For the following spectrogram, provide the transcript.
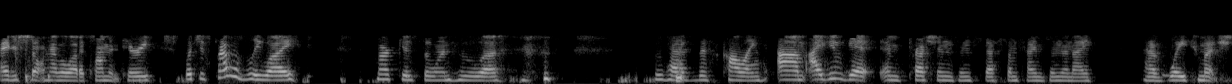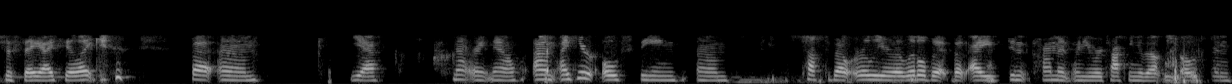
I just don't have a lot of commentary, which is probably why Mark is the one who uh, who has this calling. Um, I do get impressions and stuff sometimes, and then I have way too much to say. I feel like, but um, yeah, not right now. Um, I hear oath being um, talked about earlier a little bit, but I didn't comment when you were talking about the oath, and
